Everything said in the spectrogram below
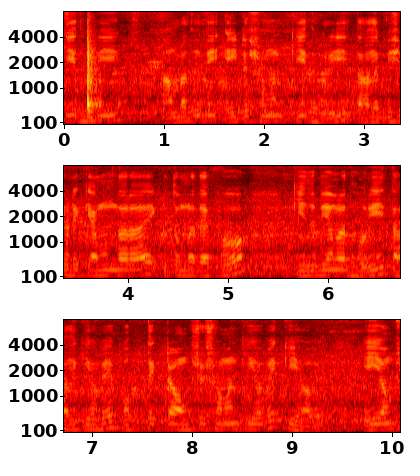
কে ধরি, আমরা যদি এইটা সমান কে ধরি, তাহলে বিষয়টা কেমন দাঁড়ায়? একটু তোমরা দেখো। কে যদি আমরা ধরি, তাহলে কি হবে? প্রত্যেকটা অংশ সমান কি হবে? কে হবে। এই অংশ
